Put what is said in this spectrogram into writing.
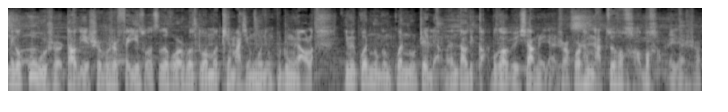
那个故事到底是不是匪夷所思，或者说多么天马行空已经不重要了，因为观众更关注这两个人到底搞不搞对象这件事儿，或者他们俩最后好不好这件事儿。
